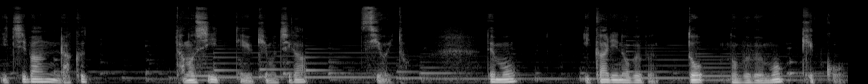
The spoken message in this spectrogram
一番楽楽しいっていう気持ちが強いと。でも怒りの部分「ド」の部分も結構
